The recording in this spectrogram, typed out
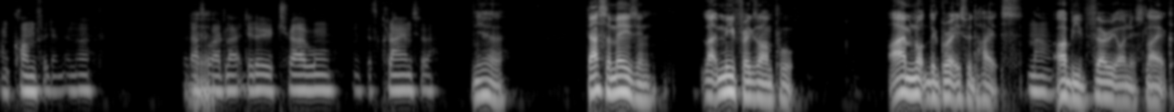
I'm confident enough. But that's Yeah. what I'd like to do: travel and just climb stuff. Yeah. That's amazing. Like me, for example, I'm not the greatest with heights. No, I'll be very honest. Like,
